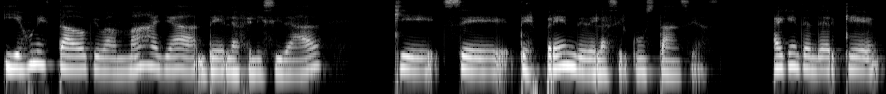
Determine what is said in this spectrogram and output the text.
Y es un estado que va más allá de la felicidad que se desprende de las circunstancias. Hay que entender que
